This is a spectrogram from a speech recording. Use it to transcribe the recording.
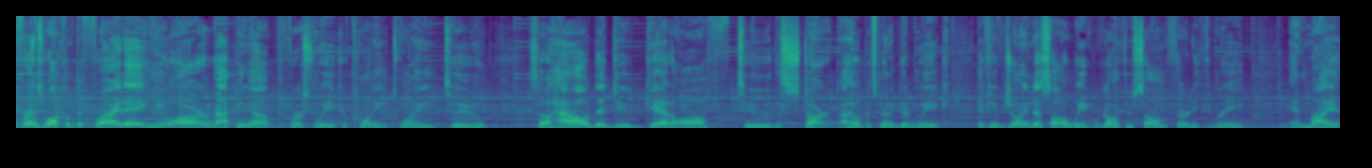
friends, welcome to Friday. You are wrapping up the first week of 2022. So, how did you get off to the start? I hope it's been a good week. If you've joined us all week, we're going through Psalm 33, and my,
